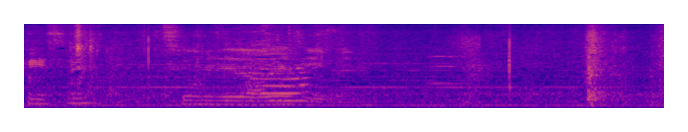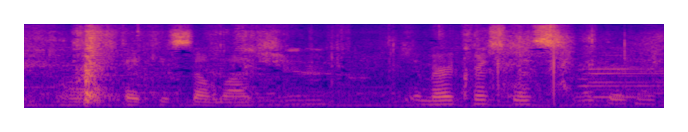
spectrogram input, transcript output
Casey, two hundred dollars even. thank you so much. Merry Christmas. Merry Christmas.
